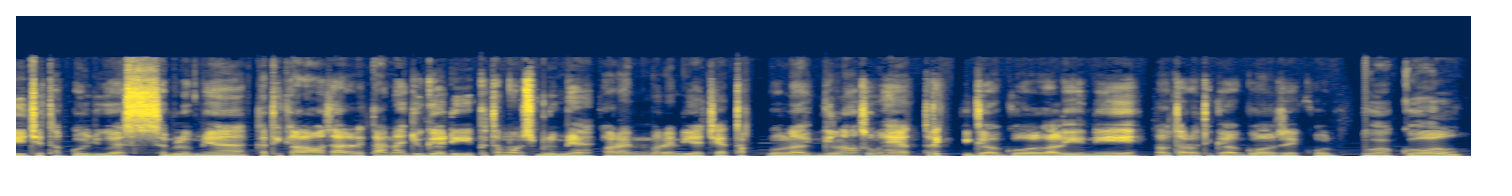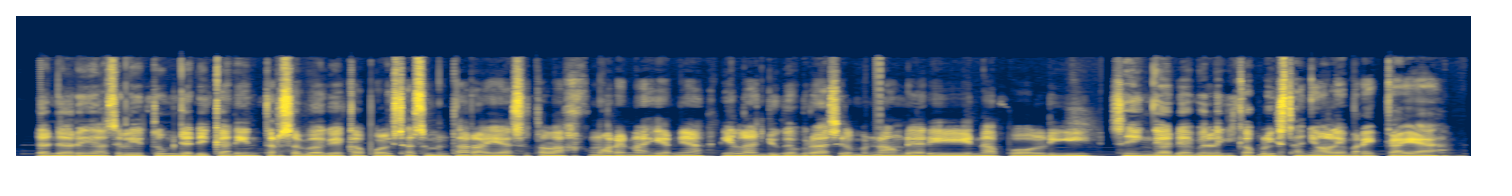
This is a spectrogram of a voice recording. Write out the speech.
dia cetak gol juga sebelumnya ketika lawan Salernitana juga di pertemuan sebelumnya. Kemarin kemarin dia cetak gol lagi langsung hat trick 3 gol. Kali ini Lautaro 3 gol Zeko 2 gol. Dan dari hasil itu menjadikan Inter sebagai kapolista sementara ya setelah kemarin akhirnya Milan juga berhasil menang dari Napoli sehingga diambil lagi kapolistanya oleh mereka ya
